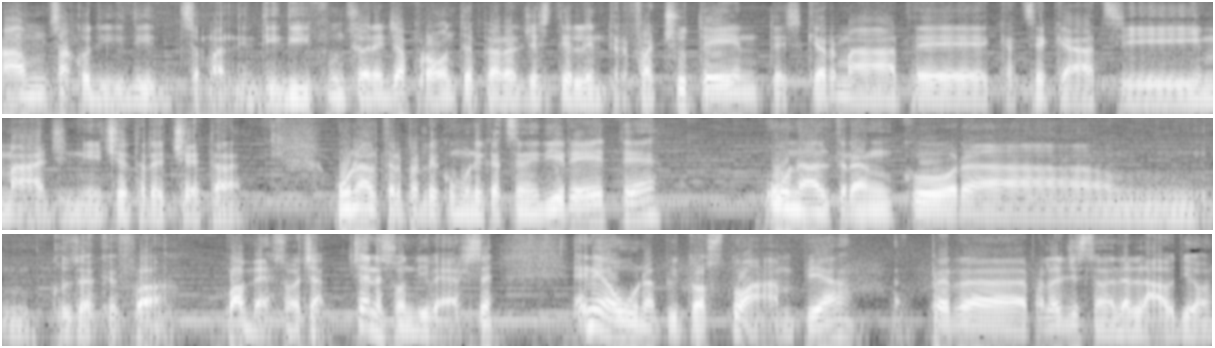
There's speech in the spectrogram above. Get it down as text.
ha un sacco di, di, insomma, di, di, funzioni già pronte per gestire l'interfaccia utente, schermate, cazzi e cazzi, immagini, eccetera, eccetera. Un'altra per le comunicazioni di rete, un'altra ancora. Mm, cos'è che fa? Vabbè, insomma, ce ne sono diverse. e ne ho una piuttosto ampia per, per la gestione dell'audio.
